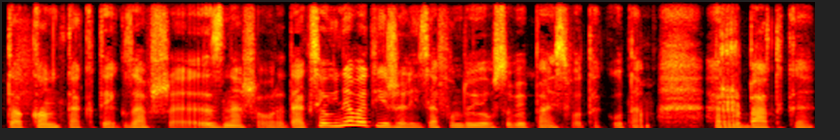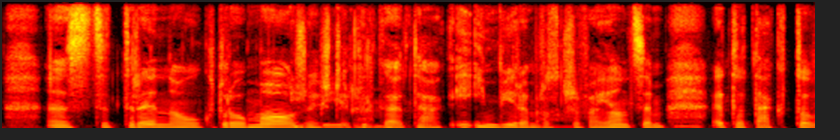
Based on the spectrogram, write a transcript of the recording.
to kontakt jak zawsze z naszą redakcją i nawet jeżeli zafundują sobie Państwo taką tam herbatkę z cytryną, którą może imbirem. jeszcze kilka, tak, i imbirem rozgrzewającym, to tak, to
